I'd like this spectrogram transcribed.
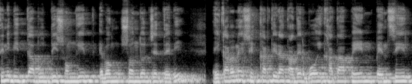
তিনি বিদ্যা, বুদ্ধি, সংগীত এবং সৌন্দর্যের দেবী। এই কারণে শিক্ষার্থীরা তাদের বই, খাতা, পেন, পেন্সিল,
